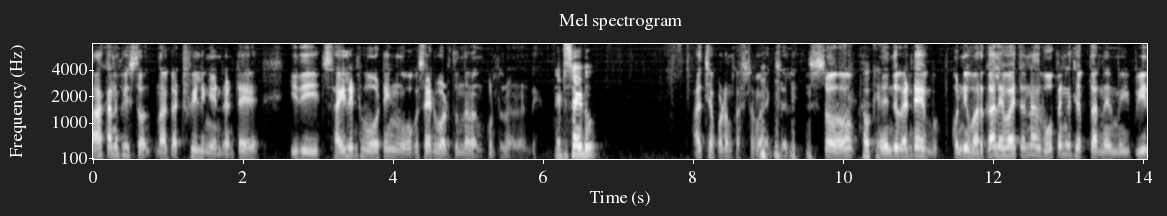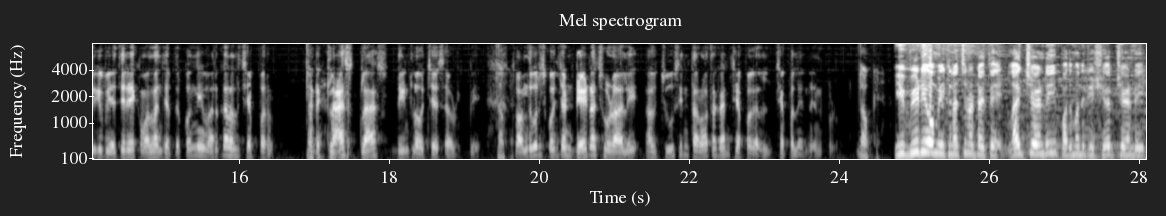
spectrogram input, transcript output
నాకు అనిపిస్తోంది నా గట్ ఫీలింగ్ ఏంటంటే ఇది సైలెంట్ ఓటింగ్ ఒక సైడ్ పడుతుందని అనుకుంటున్నానండి. ఎటు సైడు? అది చెప్పడం కష్టం యాక్చువల్లీ సో. ఎందుకంటే కొన్ని వర్గాలు ఏవైతే ఉన్నాయో అది ఓపెన్గా చెప్తారు. నేను మీ వీరికి వ్యతిరేకం అలా అని చెప్తారు కొన్ని వర్గాలు అలా చెప్పరు. అంటే క్లాస్ క్లాస్ దీంట్లో వచ్చేసేవాడికి. ఓకే సో అందు గురించి కొంచెం డేటా చూడాలి. అవి చూసిన తర్వాత కానీ చెప్పగల చెప్పలేను నేను ఇప్పుడు. ఓకే ఈ వీడియో మీకు నచ్చినట్టయితే లైక్ చేయండి పది మందికి షేర్ చేయండి.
